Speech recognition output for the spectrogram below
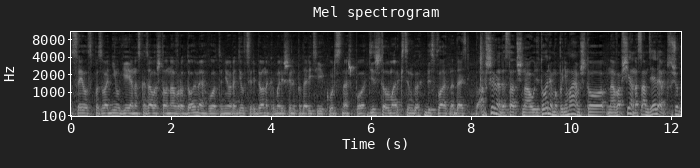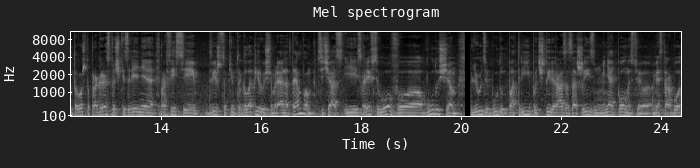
sales позвонил ей, она сказала, что она в роддоме, вот, у нее родился ребенок, и мы решили подарить ей курс наш по digital-маркетингу бесплатно дать. Обширная достаточно аудитория, мы понимаем, что а, вообще, на самом деле, с учетом того, что прогресс с точки зрения профессии движется каким-то галопирующим реально темпом сейчас, и, скорее всего, в будущем люди будут по три, по четыре раза за жизнь менять полностью место работы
